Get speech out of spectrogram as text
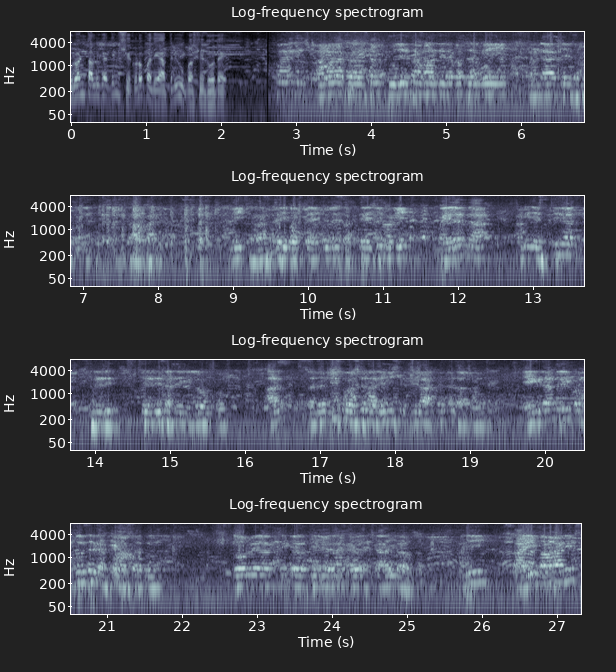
उरण तालुक्यातील शेकडो पदयात्री उपस्थित होते. आम्हाला पूजेचा मान दिल्याबद्दल मी मंडळाचे मी सत्याऐंशी मध्ये पहिल्यांदा आम्ही एस शिर्डीसाठी गेलो होतो. आज सदतीस वर्ष झाली मी शिर्डीला अखंड जातो. एकदा तरी कंपल्सरी असतो वर्षातून. दोन वेळा वेळा, तीन वेळा चार वेळा होतो. आणि साईबाबांनीच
